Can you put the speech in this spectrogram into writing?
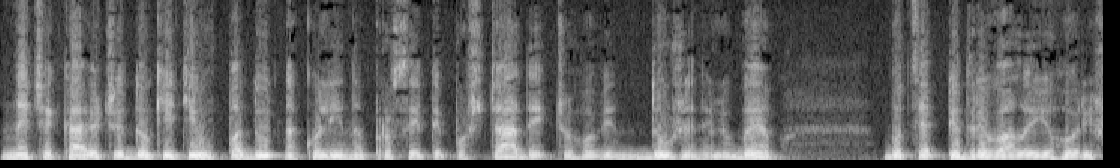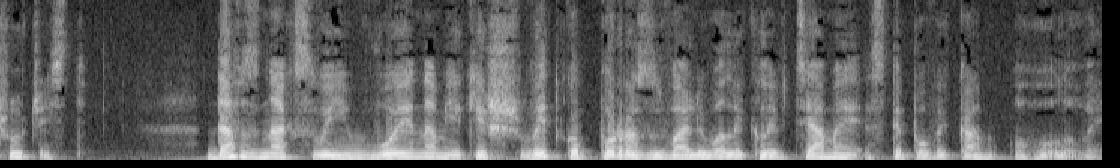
не чекаючи, доки ті впадуть на коліна просити пощади, чого він дуже не любив, бо це підривало його рішучість дав знак своїм воїнам, які швидко порозвалювали кливцями степовикам голови.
